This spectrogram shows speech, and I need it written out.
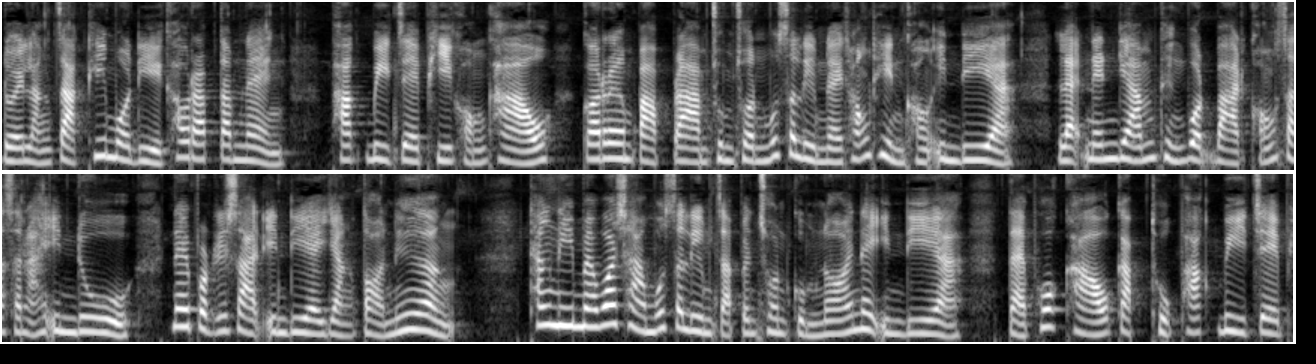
โดยหลังจากที่โมดีเข้ารับตำแหน่งพรรค BJP ของเขา ก็เริ่มปราบปรามชุมชนมุสลิมในท้องถิ่นของอินเดีย และเน้นย้ำถึงบทบาทของศาสนาฮินดู ในประวัติศาสตร์อินเดียอย่างต่อเนื่อง ทั้งนี้แม้ว่าชาวมุสลิมจะเป็นชนกลุ่มน้อยในอินเดีย แต่พวกเขากลับถูกพรรค BJP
